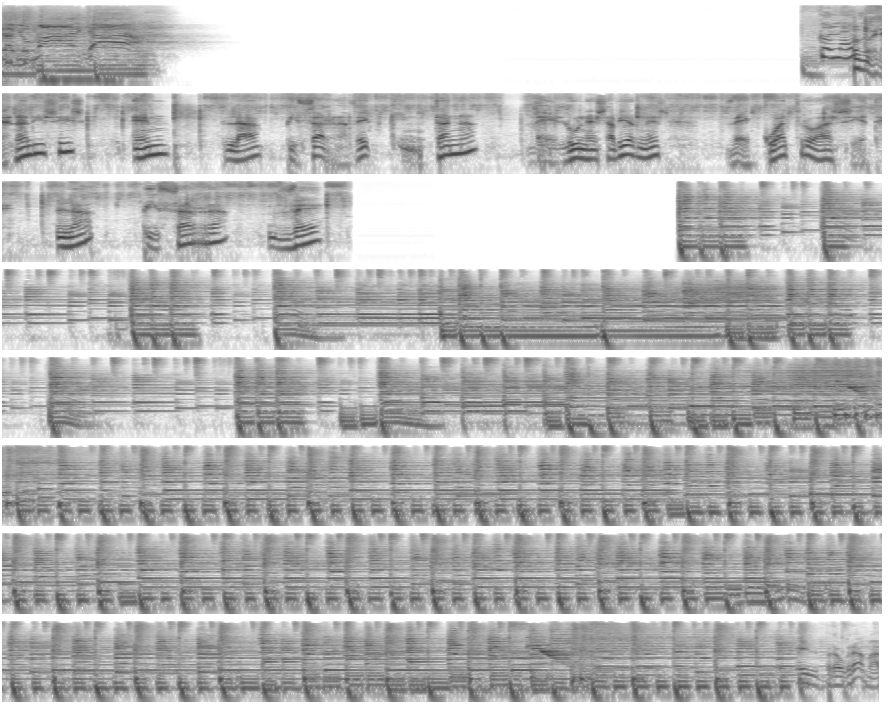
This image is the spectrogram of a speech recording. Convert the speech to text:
Radio Marca. Todo el análisis en la pizarra de Quintana de lunes a viernes de 4 a 7. La pizarra de...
